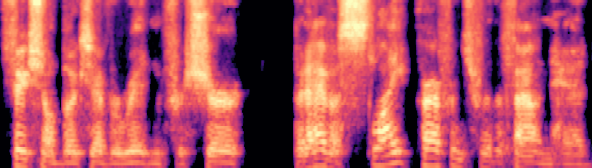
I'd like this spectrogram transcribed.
fictional books ever written for sure. But I have a slight preference for The Fountainhead,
